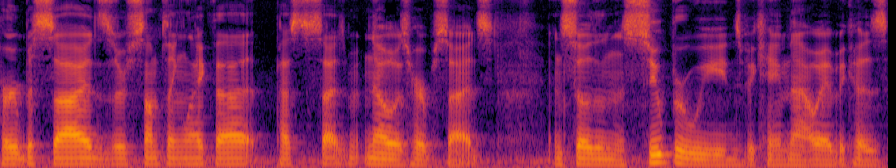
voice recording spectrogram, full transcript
herbicides or something like that. Pesticides? No, it was herbicides. And so then the super weeds became that way because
